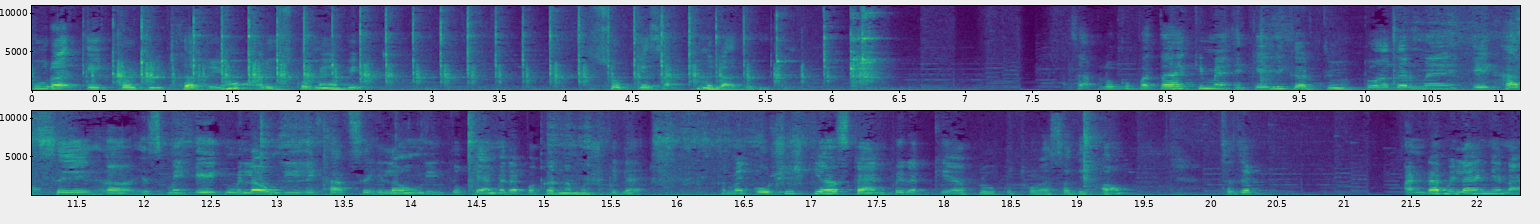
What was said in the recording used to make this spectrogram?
पूरा एक को बीट कर रही हूँ और इसको मैं अभी सूप के साथ मिला दूँगी। अच्छा आप लोगों को पता है कि मैं अकेली करती हूँ तो अगर मैं एक हाथ से इसमें एक मिलाऊँगी, एक हाथ से हिलाऊँगी तो कैमरा पकड़ना मुश्किल है। तो मैं कोशिश किया, स्टैंड पे रख के आप लोगों को थोड़ा सा दिखाऊँ। अच्छा जब अंडा मिलाएँगे ना,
